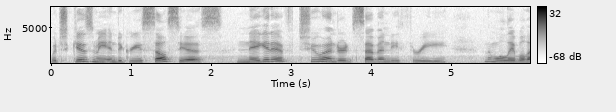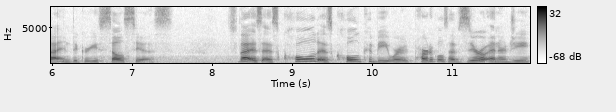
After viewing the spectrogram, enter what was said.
which gives me in degrees Celsius negative 273, and then we'll label that in degrees Celsius. So that is as cold as cold could be, where particles have zero energy,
